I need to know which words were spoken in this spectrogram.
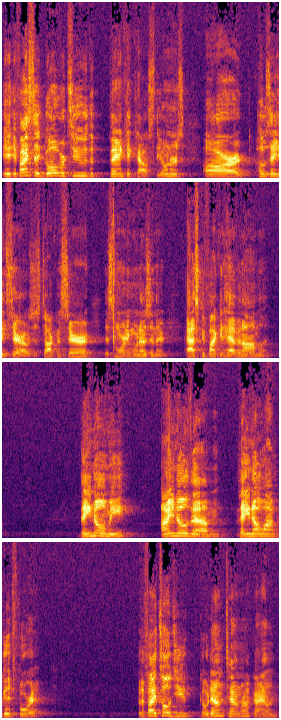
If I said, go over to the pancake house, the owners are Jose and Sarah. I was just talking to Sarah this morning when I was in there. Ask if I could have an omelet. They know me. I know them. They know I'm good for it. But if I told you, go downtown Rock Island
